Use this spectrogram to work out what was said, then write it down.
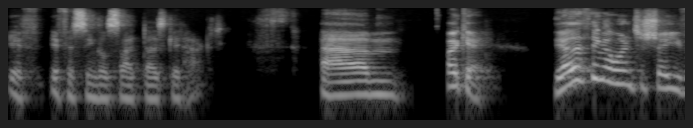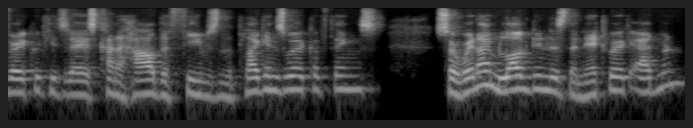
if, if a single site does get hacked. Um, okay, the other thing I wanted to show you very quickly today is kind of how the themes and the plugins work of things. So when I'm logged in as the network admin,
